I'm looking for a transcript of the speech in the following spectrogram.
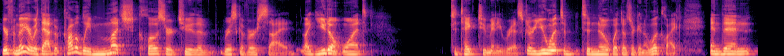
you're familiar with that, but probably much closer to the risk averse side. Like you don't want to take too many risks, or you want to to know what those are going to look like. And then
